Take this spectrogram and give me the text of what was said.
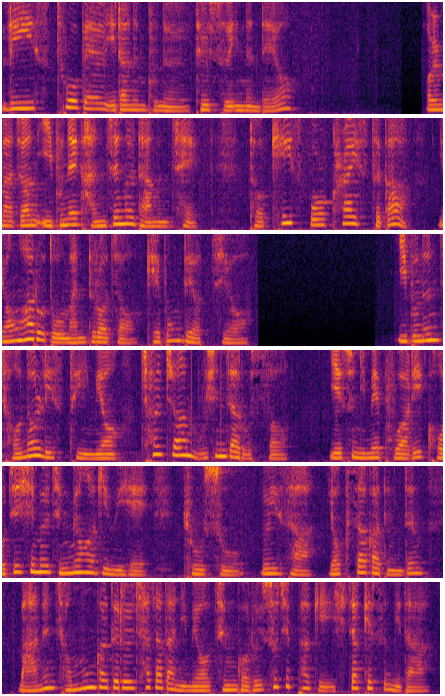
리 스트로벨이라는 분을 들 수 있는데요. 얼마 전 이분의 간증을 담은 책 The Case for Christ가 영화로도 만들어져 개봉되었지요. 이분은 저널리스트이며 철저한 무신자로서 예수님의 부활이 거짓임을 증명하기 위해 교수, 의사, 역사가 등등 많은 전문가들을 찾아다니며 증거를 수집하기 시작했습니다.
